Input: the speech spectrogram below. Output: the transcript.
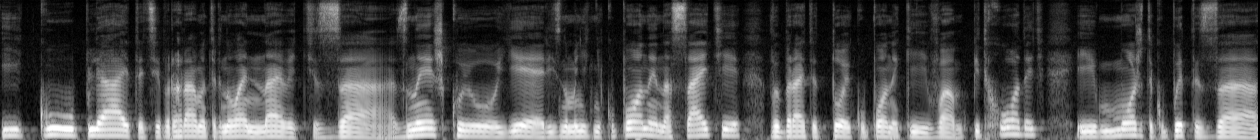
І купляйте ці програми тренувань навіть за знижкою. Є різноманітні купони на сайті. Вибирайте той купон, який вам підходить, і можете купити за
